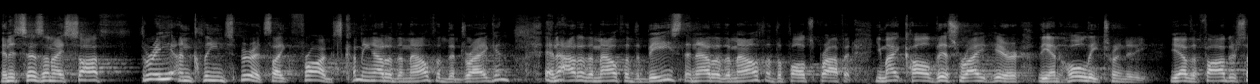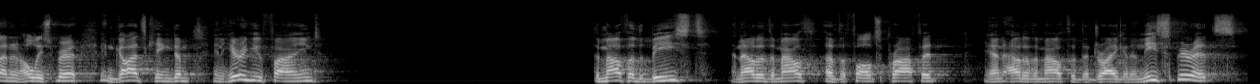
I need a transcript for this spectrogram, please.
And it says, And I saw three unclean spirits like frogs coming out of the mouth of the dragon and out of the mouth of the beast and out of the mouth of the false prophet. You might call this right here the unholy trinity. You have the Father, Son, and Holy Spirit in God's kingdom. And here you find the mouth of the beast, and out of the mouth of the false prophet, and out of the mouth of the dragon. And these spirits,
